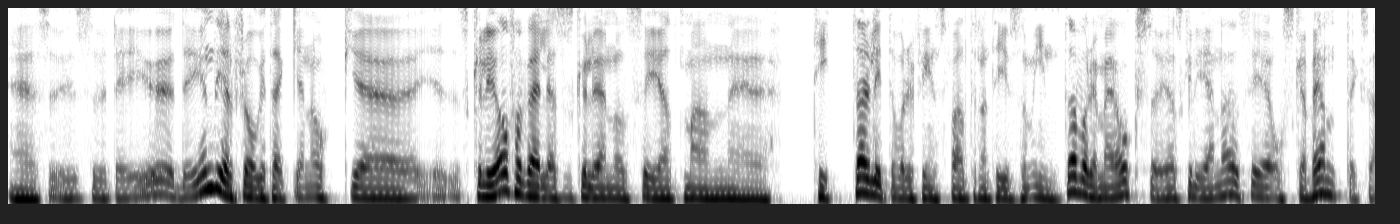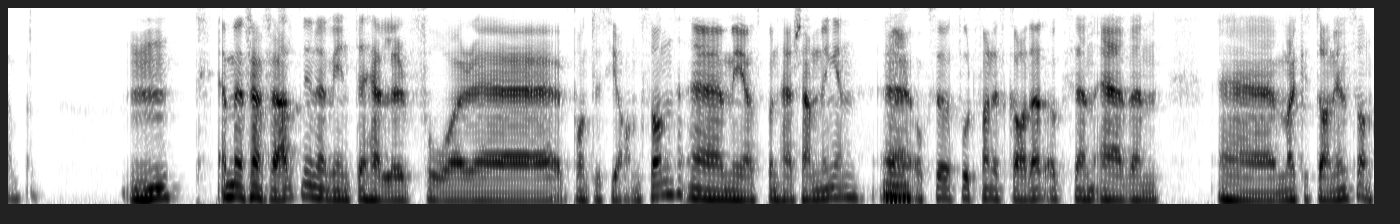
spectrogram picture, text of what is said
Eh, så, så, det är ju det är en del frågetecken och eh, skulle jag få välja så skulle jag nog se att man tittar lite vad det finns för alternativ som inte har varit med också. Jag skulle gärna se Oscar Wendt exempel. Mm. Ja, men framförallt nu när vi inte heller får eh, Pontus Jansson eh, med oss på den här samlingen. Eh, också fortfarande skadad och sen även Marcus Danielsson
